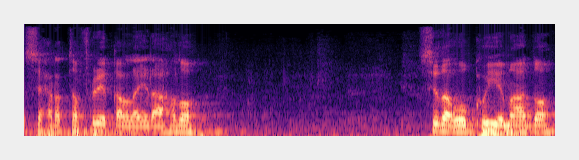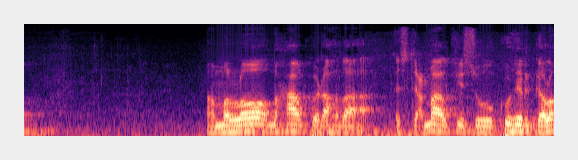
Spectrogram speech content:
sixra tafriiqa la yidhaahdo sida uu ku yimaado ama loo maxaanku idhaahdaa isticmaalkiisu uu ku hirgalo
